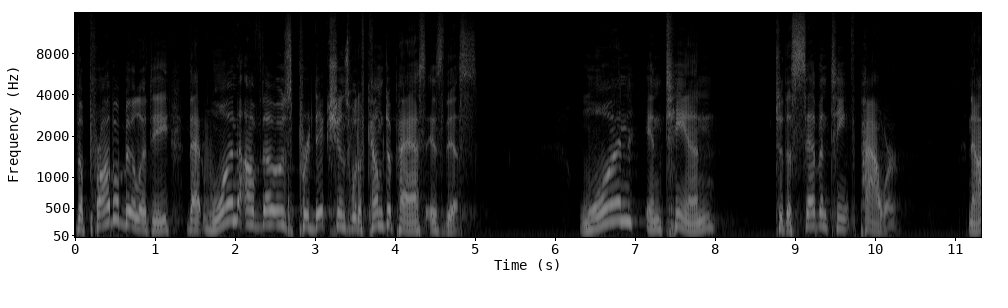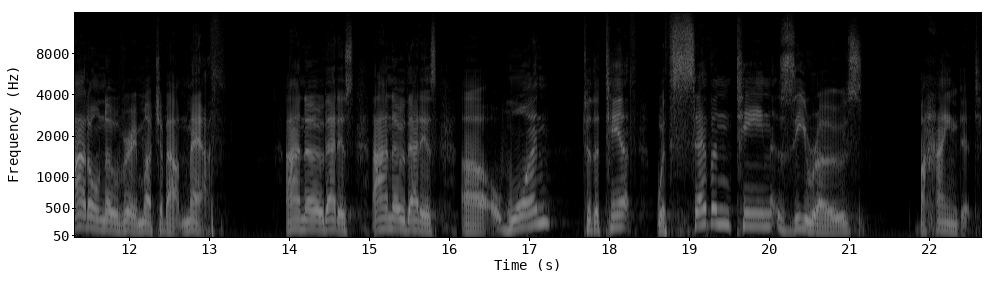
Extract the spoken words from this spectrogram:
The probability that one of those predictions would have come to pass is this 1 in 10 to the 17th power. Now, I don't know very much about math. I know that is, I know that is uh, 1 to the 10th with 17 zeros behind it.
